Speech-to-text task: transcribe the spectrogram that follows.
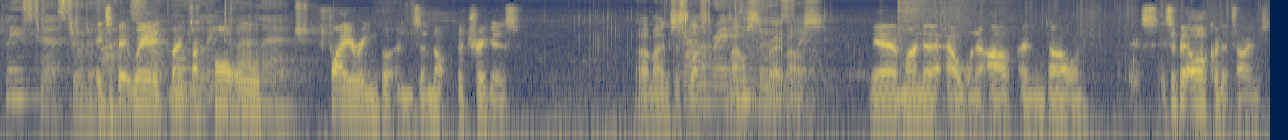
Please test your device. It's a bit weird, by my- my portal- ledge. Firing buttons and not the triggers. Oh, mine's just left mouse, boost right mouse. Yeah, mine are L1 and R and R1. It's it's a bit awkward at times.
